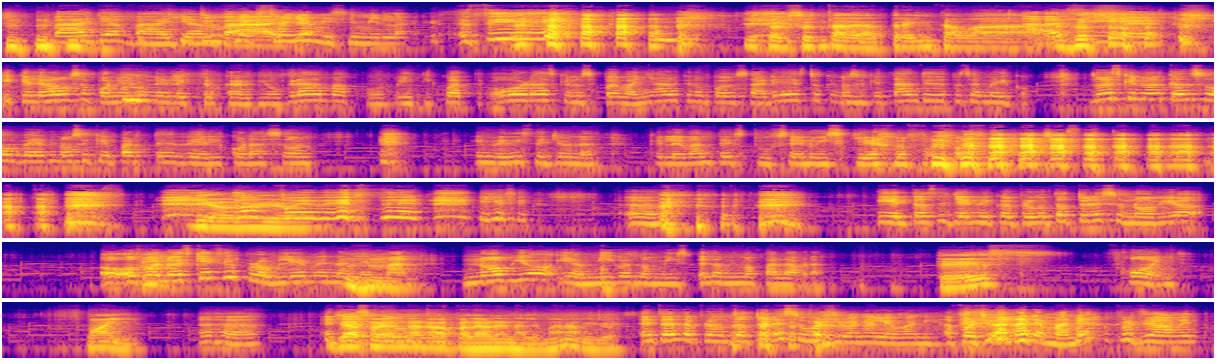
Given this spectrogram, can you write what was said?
"Mm, vaya, vaya, tú, vaya. extraño a mis similares. Sí. Mi consulta de a 30 va. Así es. Y que le vamos a poner un electrocardiograma por 24 horas, que no se puede bañar, que no puede usar esto, que no sé qué tanto. Y después el médico, no es que no alcanzo a ver no sé qué parte del corazón. Y me dice Jonas, que levantes tu seno izquierdo, por favor. Dios no mío. puede ser. Y yo así. "Ah". Y entonces ya el médico me preguntó, ¿tú eres su novio? O, o bueno, es que es el problema en alemán. Novio y amigo es, lo mis- es la misma palabra. ¿Qué es? Freund. Fine. Ajá. Ya Entonces saben una nueva palabra en alemán, amigos. Entonces le preguntó, ¿tú eres su... Por si van a Alemania. Por si van a Alemania. Próximamente.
